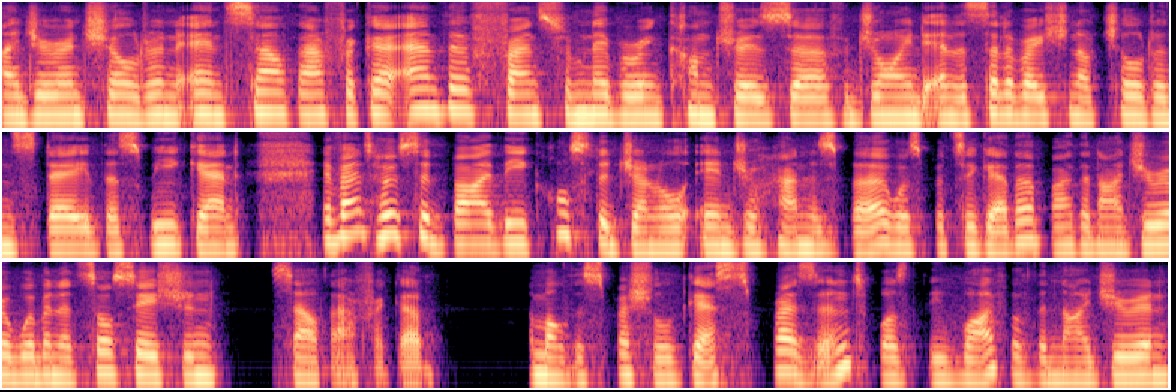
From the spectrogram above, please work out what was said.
Nigerian children in South Africa and their friends from neighboring countries have joined in the celebration of Children's Day this weekend. Event hosted by the Consulate General in Johannesburg was put together by the Nigeria Women Association South Africa. Among the special guests present was the wife of the Nigerian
